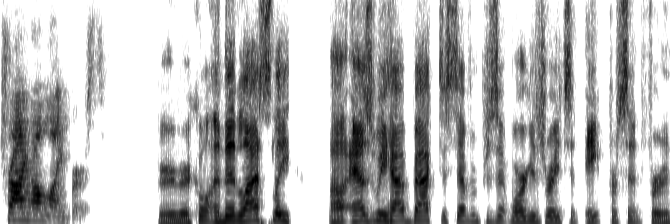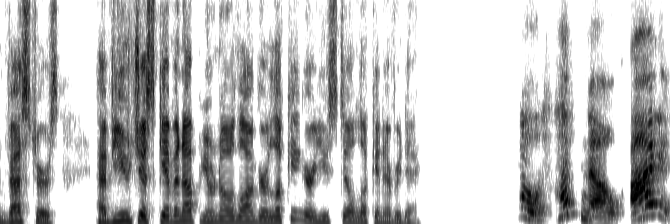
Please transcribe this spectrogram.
trying online first. Very, very cool. And then lastly, uh, as we have back to 7% mortgage rates and 8% for investors, have you just given up? You're no longer looking, or are you still looking every day? Oh heck no! I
